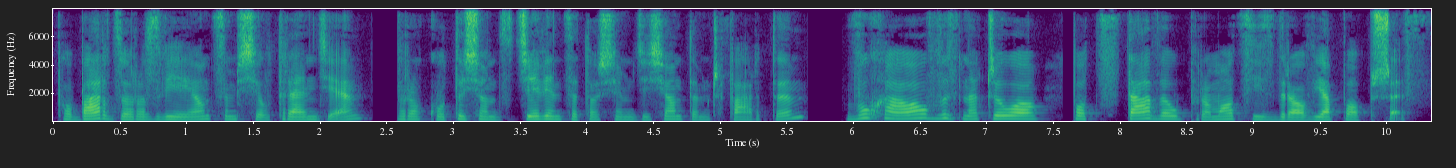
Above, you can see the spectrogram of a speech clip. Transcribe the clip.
po bardzo rozwijającym się trendzie, w roku 1984 WHO wyznaczyło podstawę promocji zdrowia poprzez,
